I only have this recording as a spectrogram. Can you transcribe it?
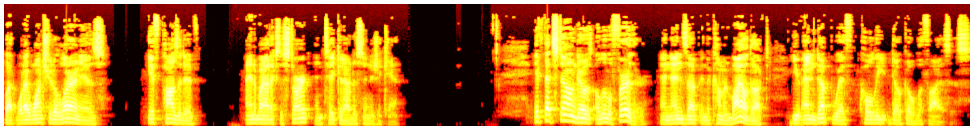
But what I want you to learn is, if positive, antibiotics to start and take it out as soon as you can. If that stone goes a little further and ends up in the common bile duct, you end up with choledocholithiasis.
